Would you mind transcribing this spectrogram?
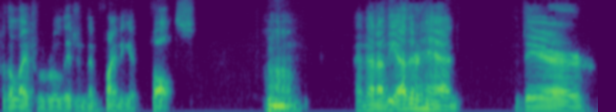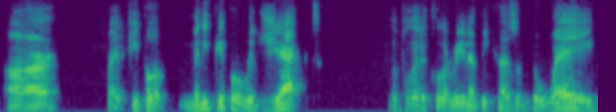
for the life of religion than finding it false. Mm-hmm. Um, and then on the other hand, there are right people. Many people reject the political arena because of the way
